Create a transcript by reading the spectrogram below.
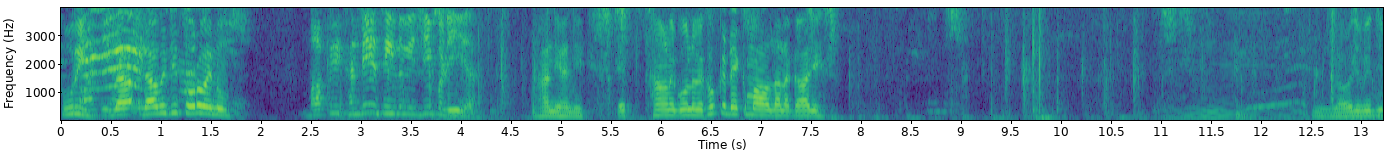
ਪੂਰੀ। ਲੈ ਲੈ ਵੀ ਜੀ ਤੋਰੋ ਇਹਨੂੰ। ਬਾਕੀ ਠੰਡੀ ਸੀਲ ਵੀ ਜੀ ਬੜੀ ਆ। ਹਾਂਜੀ ਹਾਂਜੀ। ਇਹ ਥਾਣ ਗੋਲ ਵੇਖੋ ਕਿੱਡੇ ਕਮਾਲ ਦਾ ਲੱਗਾ ਜੇ ਲਓ ਜੀ ਵੀਰ ਜੀ,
